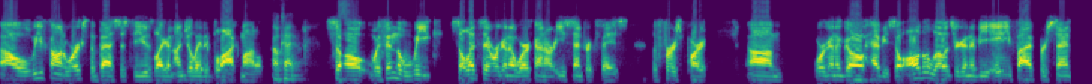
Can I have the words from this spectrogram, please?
how we found works the best is to use like an undulated block model. Okay. So within the week, so let's say we're going to work on our eccentric phase, the first part. Um, we're going to go heavy. So all the loads are going to be 85%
